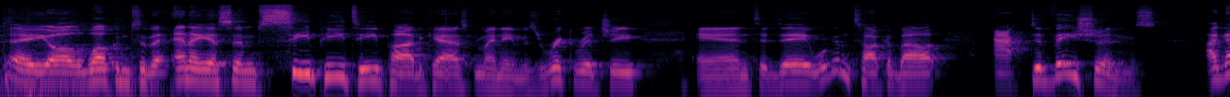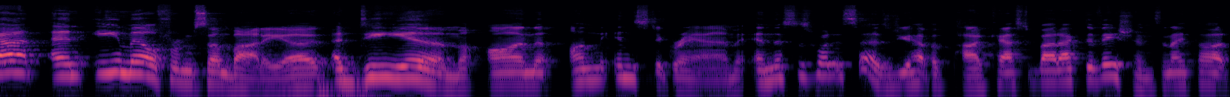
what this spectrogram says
Hey, y'all, welcome to the NASM CPT podcast. My name is Rick Richey, and today we're going to talk about activations. I got an email from somebody, a, a, DM on on the Instagram, and this is what it says: Do you have a podcast about activations? And I thought,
